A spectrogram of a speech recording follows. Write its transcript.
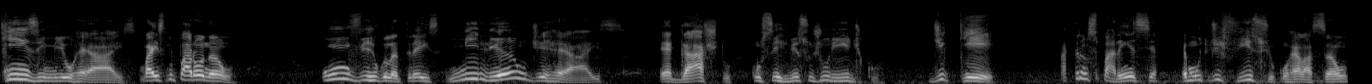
15 mil reais. Mas isso não parou, não. 1,3 milhão de reais é gasto com serviço jurídico. De quê? A transparência é muito difícil com relação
